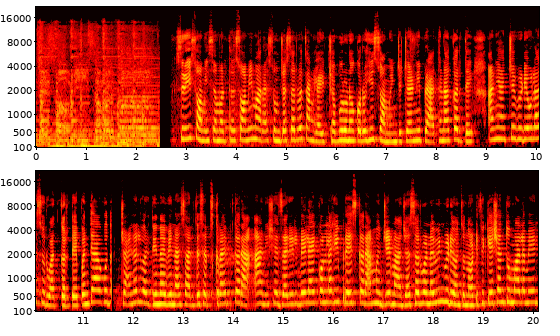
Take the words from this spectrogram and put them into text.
this one. श्री स्वामी समर्थ स्वामी महाराज तुमच्या सर्व चांगल्या इच्छा पूर्ण करो ही स्वामींच्या चरणी प्रार्थना करते आणि आजच्या व्हिडिओला सुरुवात करते. पण त्या अगोदर चॅनलवरती नवीन असाल तर सबस्क्राईब करा आणि शेजारील बेल आयकॉनलाही प्रेस करा म्हणजे माझ्या सर्व नवीन व्हिडिओचं नोटिफिकेशन तुम्हाला मिळेल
